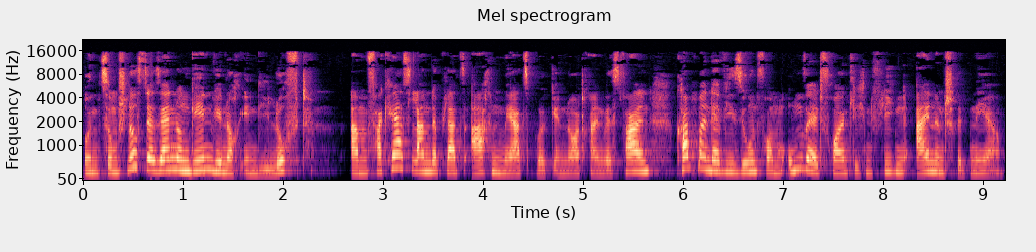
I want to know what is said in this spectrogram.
Und zum Schluss der Sendung gehen wir noch in die Luft. Am Verkehrslandeplatz Aachen-Merzbrück in Nordrhein-Westfalen kommt man der Vision vom umweltfreundlichen Fliegen einen Schritt näher.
